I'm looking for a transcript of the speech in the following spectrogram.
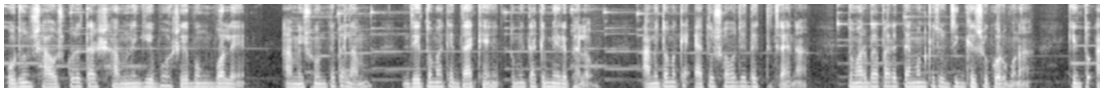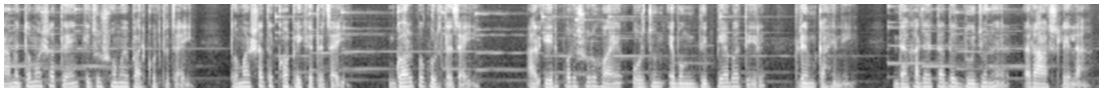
অর্জুন সাহস করে তার সামনে গিয়ে বসে এবং বলে, আমি শুনতে পেলাম যে তোমাকে দেখে তুমি তাকে মেরে ফেলো। আমি তোমাকে এত সহজে দেখতে চাই না। তোমার ব্যাপারে তেমন কিছু জিজ্ঞেসও করব না। কিন্তু আমি তোমার সাথে কিছু সময় পার করতে চাই। তোমার সাথে কফি খেতে চাই, গল্প করতে চাই। আর এরপরে শুরু হয় অর্জুন এবং দিব্যাবাতির প্রেম কাহিনী। দেখা যায় তাদের দুজনের রাসলীলা।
